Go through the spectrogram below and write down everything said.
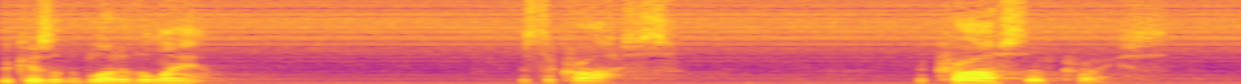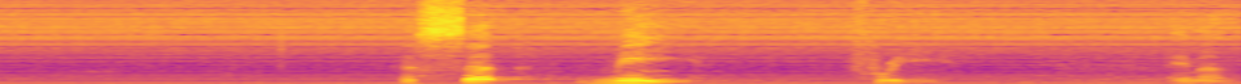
Because of the blood of the Lamb. It's the cross. The cross of Christ has set me free. Amen.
